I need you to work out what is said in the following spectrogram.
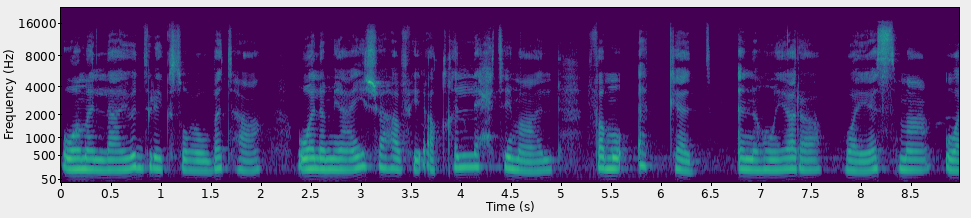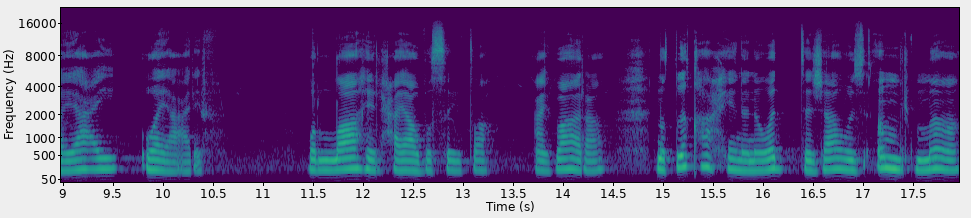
ومن لا يدرك صعوبتها ولم يعيشها في أقل احتمال فمؤكد أنه يرى ويسمع ويعي ويعرف. والله الحياة بسيطة. عبارة نطلقها حين نود تجاوز أمر ما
